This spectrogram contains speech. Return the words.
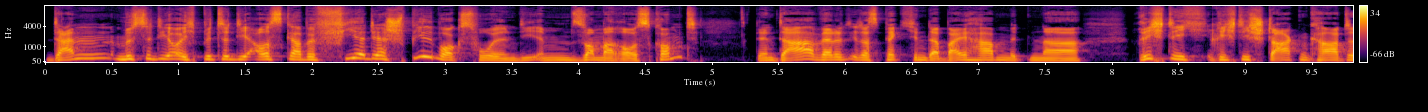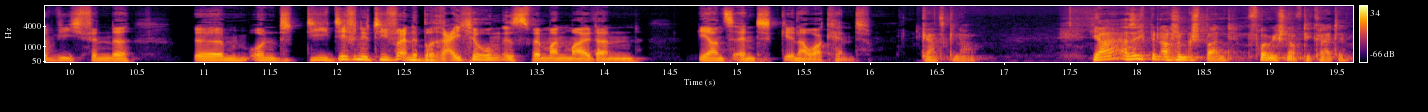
dann müsstet ihr euch bitte die Ausgabe 4 der Spielbox holen, die im Sommer rauskommt. Denn da werdet ihr das Päckchen dabei haben mit einer richtig, richtig starken Karte, wie ich finde. Ähm, und die definitiv eine Bereicherung ist, wenn man mal dann Eons End genauer kennt. Ganz genau. Ja, also ich bin auch schon gespannt. Freue mich schon auf die Karte.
